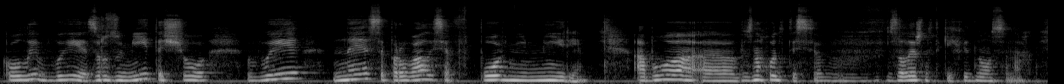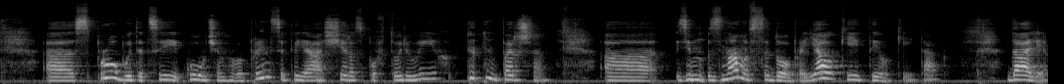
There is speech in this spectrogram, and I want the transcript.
коли ви зрозумієте, що ви не сепарувалися в повній мірі, або е, знаходитесь в залежних таких відносинах. Е, Спробуйте ці коучингові принципи, я ще раз повторю їх. Перше, е, з нами все добре, я окей, ти окей, так? Далі,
